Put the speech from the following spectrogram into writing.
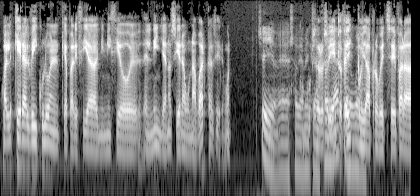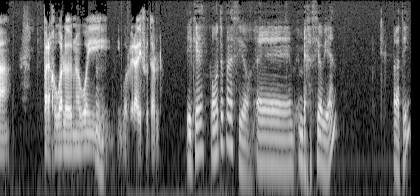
cuál era el vehículo en el que aparecía al inicio el, ninja, no si era una barca, si era, bueno. Sí, es obviamente. entonces pues aproveché para, para jugarlo de nuevo hmm. y, volver a disfrutarlo. ¿Y qué? ¿Cómo te pareció? Eh, ¿Envejeció bien? ¿Para ti?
